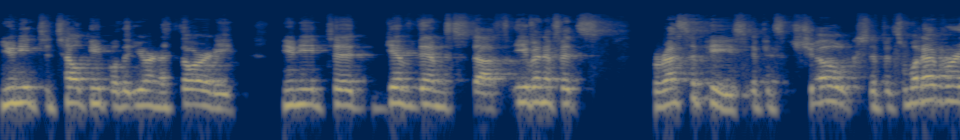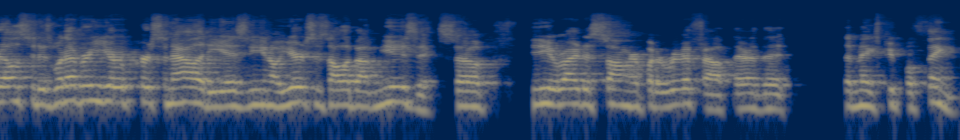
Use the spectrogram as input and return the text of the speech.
you need to tell people that you're an authority. You need to give them stuff, even if it's recipes, if it's jokes, if it's whatever else it is, whatever your personality is, you know, yours is all about music. So do you write a song or put a riff out there that that makes people think?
